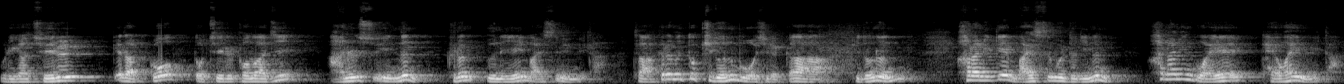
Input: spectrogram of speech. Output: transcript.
우리가 죄를 깨닫고 또 죄를 범하지 않을 수 있는 그런 은혜의 말씀입니다. 자, 그러면 또 기도는 무엇일까? 기도는 하나님께 말씀을 드리는 하나님과의 대화입니다.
